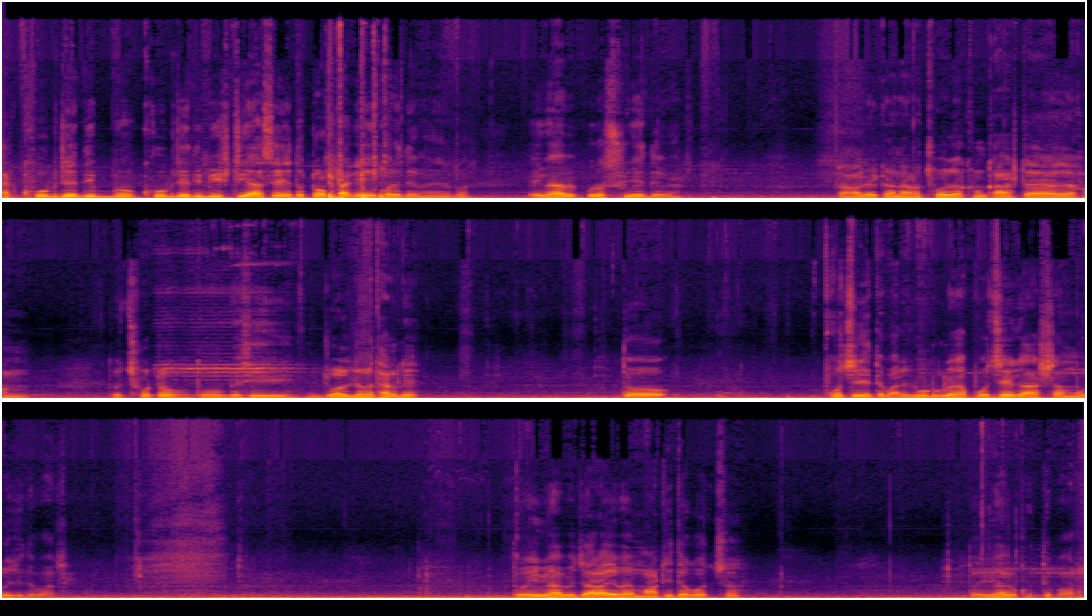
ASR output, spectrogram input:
আর খুব যদি খুব যদি বৃষ্টি আসে, তো টপটাকে এ করে দেবেন এরকম এইভাবে পুরো শুয়ে দেবেন তাহলে কেন এখন ছোট, এখন গাছটা এখন তো ছোট, তো বেশি জল জমে থাকলে তো পচে যেতে পারে। রুটগুলো সব পচে গাছটা মরে যেতে পারে। তো এইভাবে, যারা এইভাবে মাটিতে করছ, তো এইভাবে করতে পারো।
